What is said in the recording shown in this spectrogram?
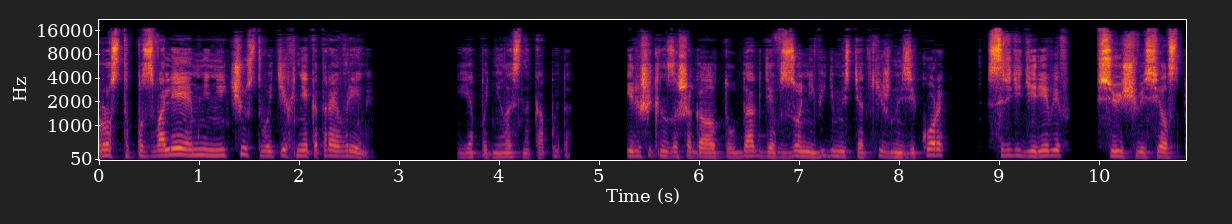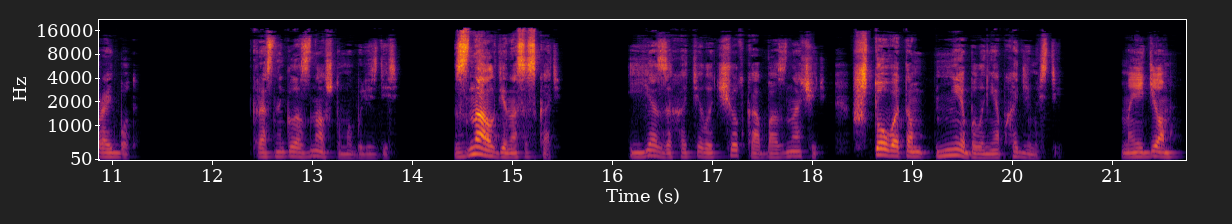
просто позволяя мне не чувствовать их некоторое время. Я поднялась на копыта и решительно зашагала туда, где в зоне видимости от хижины Зикоры среди деревьев все еще висел спрайтбот. Красный глаз знал, что мы были здесь. Знал, где нас искать. И я захотела четко обозначить, что в этом не было необходимости. «Мы идем»,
